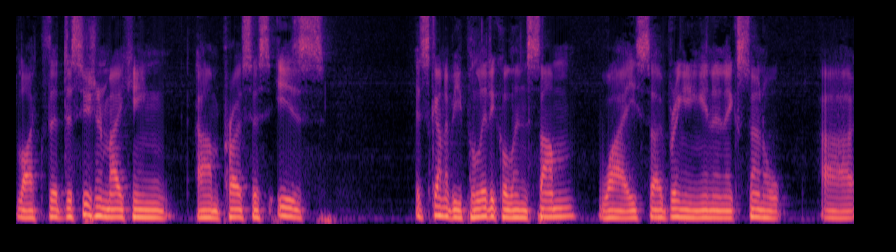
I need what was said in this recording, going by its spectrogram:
like the decision making um, process is it's going to be political in some way. So bringing in an external uh,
